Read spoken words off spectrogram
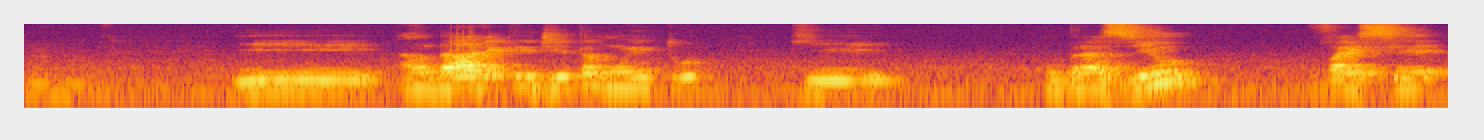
Uhum. E a Andave acredita muito que o Brasil vai ser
